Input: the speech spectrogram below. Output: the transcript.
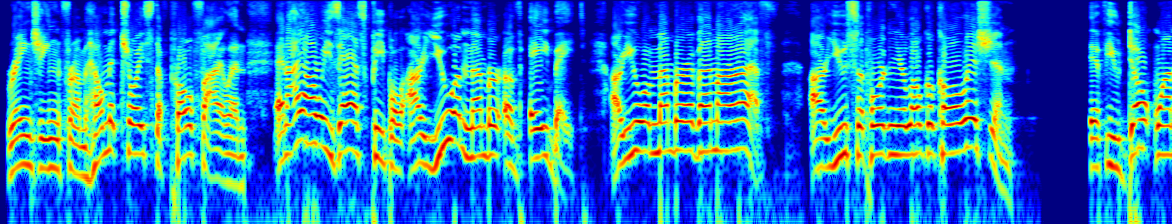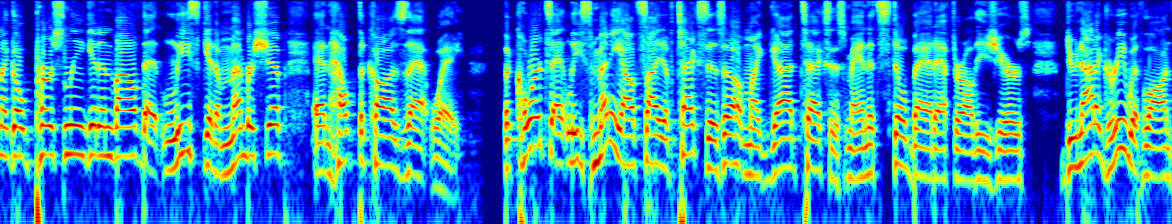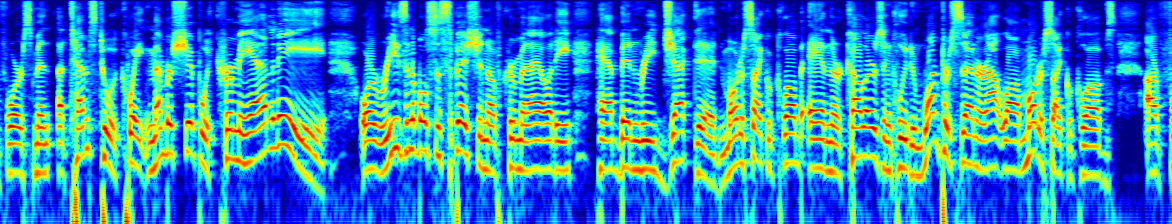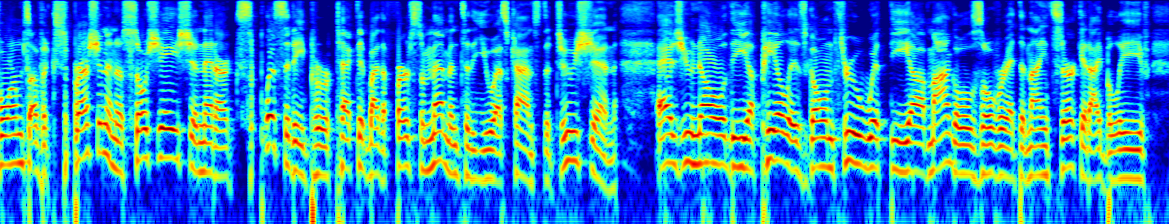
ranging from helmet choice to profiling. And I always ask people, are you a member of ABATE? Are you a member of MRF? Are you supporting your local coalition? If you don't want to go personally get involved, at least get a membership and help the cause that way. The courts, at least many outside of Texas, oh my God, Texas, man, it's still bad after all these years, do not agree with law enforcement attempts to equate membership with criminality or reasonable suspicion of criminality have been rejected. Motorcycle Club and their colors, including 1% or outlaw motorcycle clubs, are forms of expression and association that are explicitly protected by the First Amendment to the U.S. Constitution. As you know, the appeal is going through with the uh, Mongols over at the Ninth Circuit, I believe.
